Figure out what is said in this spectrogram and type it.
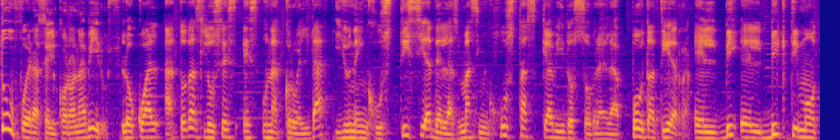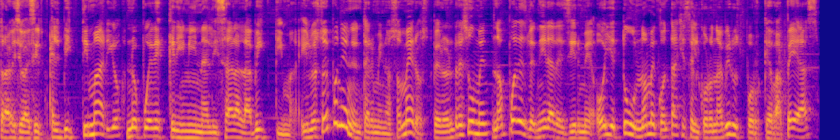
tú fueras el coronavirus, lo cual a todas luces es una crueldad y una injusticia de las más injustas que ha habido sobre la puta tierra. El, el víctimo, otra vez iba a decir, el victimario no puede criminalizar a la víctima, y lo estoy poniendo en términos someros, pero en resumen, no puedes venir a decirme, oye tú, no me contagies el coronavirus porque vapeas,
